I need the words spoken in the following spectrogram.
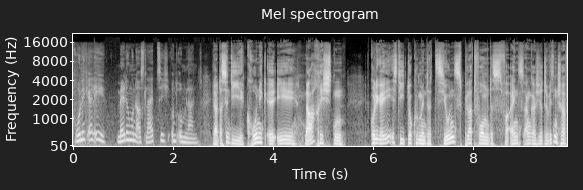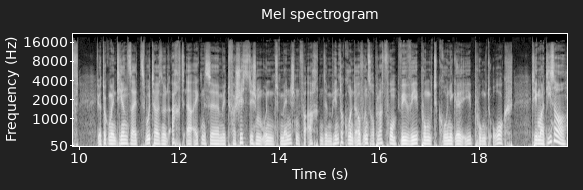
Chronik LE. Meldungen aus Leipzig und Umland. Ja, das sind die Chronik LE Nachrichten. Chronik LE ist die Dokumentationsplattform des Vereins Engagierte Wissenschaft. Wir dokumentieren seit 2008 Ereignisse mit faschistischem und menschenverachtendem Hintergrund auf unserer Plattform www.chronikle.org. Thema dieser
